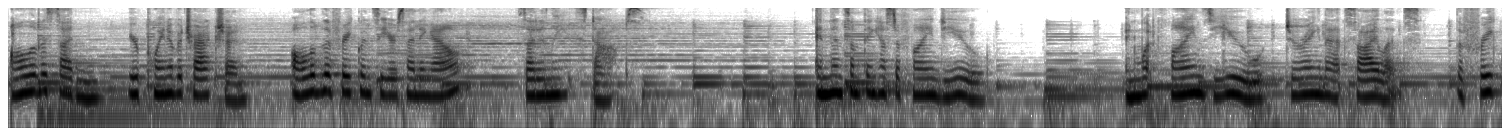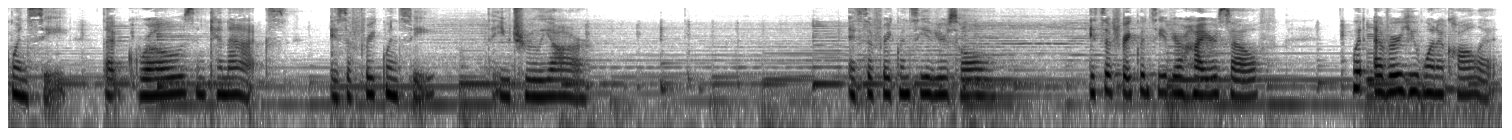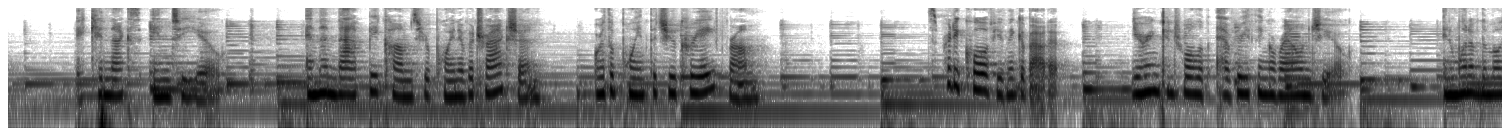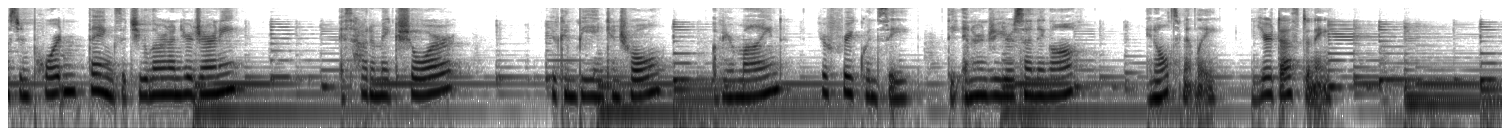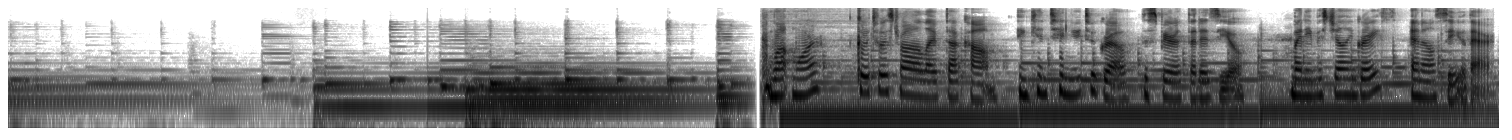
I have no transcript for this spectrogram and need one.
all of a sudden, your point of attraction all of the frequency you're sending out suddenly stops. And then something has to find you. And what finds you during that silence, the frequency that grows and connects, is the frequency that you truly are. It's the frequency of your soul. It's the frequency of your higher self. Whatever you want to call it, it connects into you. And then that becomes your point of attraction or the point that you create from. It's pretty cool if you think about it. You're in control of everything around you. And one of the most important things that you learn on your journey is how to make sure you can be in control of your mind, your frequency, the energy you're sending off, and ultimately, your destiny. Want more? Go to astralolife.com and continue to grow the spirit that is you. My name is Jillian Grace, and I'll see you there.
